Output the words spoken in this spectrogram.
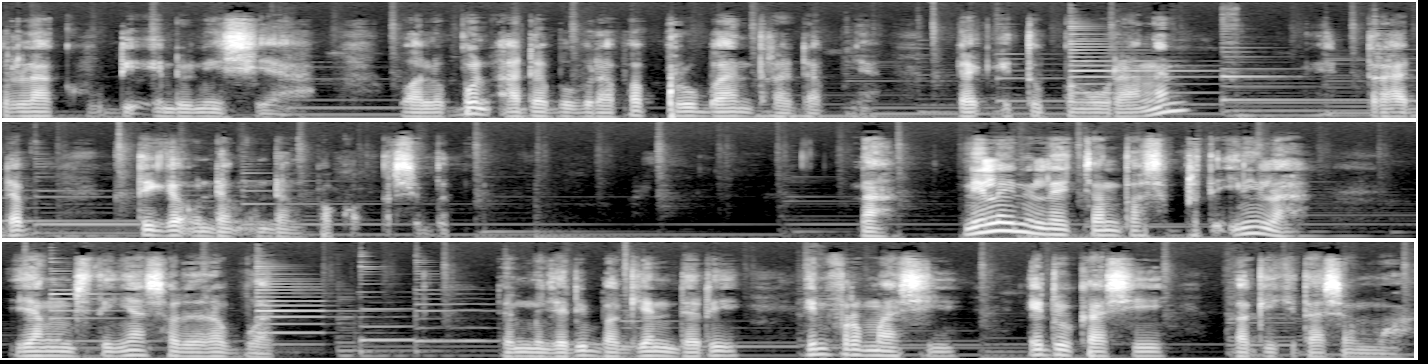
berlaku di Indonesia, walaupun ada beberapa perubahan terhadapnya, baik itu pengurangan terhadap tiga undang-undang pokok tersebut. Nah, nilai-nilai contoh seperti inilah yang mestinya saudara buat dan menjadi bagian dari informasi edukasi bagi kita semua.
